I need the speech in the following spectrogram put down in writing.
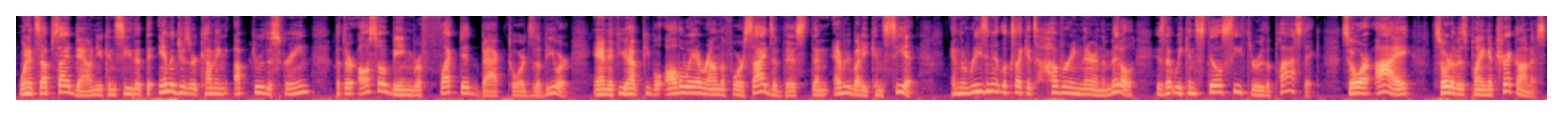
When it's upside down, you can see that the images are coming up through the screen, but they're also being reflected back towards the viewer. And if you have people all the way around the four sides of this, then everybody can see it. And the reason it looks like it's hovering there in the middle is that we can still see through the plastic. So our eye sort of is playing a trick on us.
